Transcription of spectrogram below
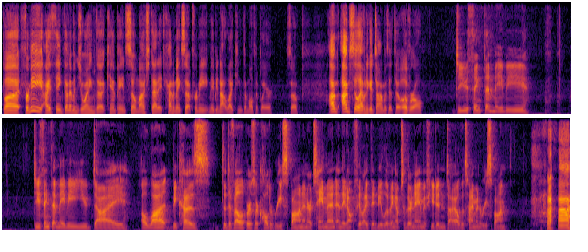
But for me, I think that I'm enjoying the campaign so much that it kind of makes up for me maybe not liking the multiplayer. So I'm I'm still having a good time with it though overall. Do you think that maybe do you think that maybe you die a lot because the developers are called Respawn Entertainment, and they don't feel like they'd be living up to their name if you didn't die all the time and respawn.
